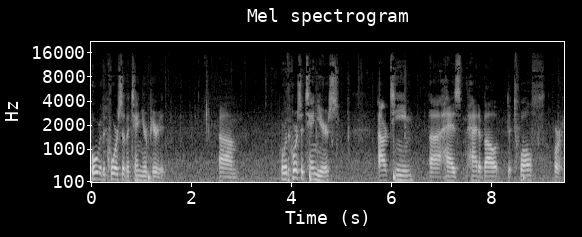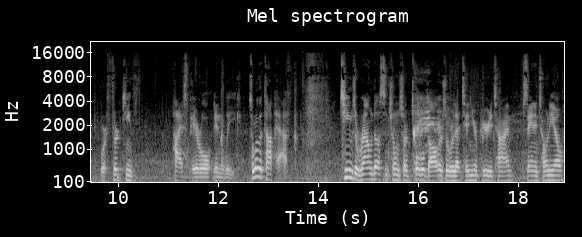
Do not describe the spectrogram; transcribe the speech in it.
over the course of a 10 year period. Um, over the course of 10 years, our team uh, has had about the 12th or, or 13th highest payroll in the league. So we're in the top half. Teams around us in terms of total dollars over that 10 year period of time San Antonio,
